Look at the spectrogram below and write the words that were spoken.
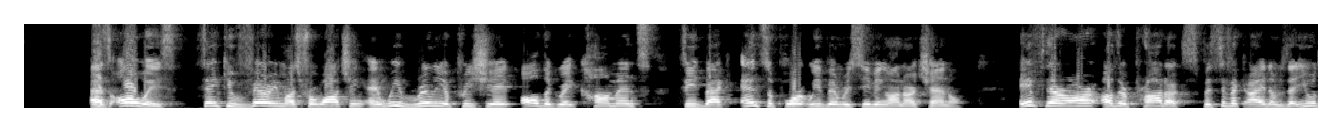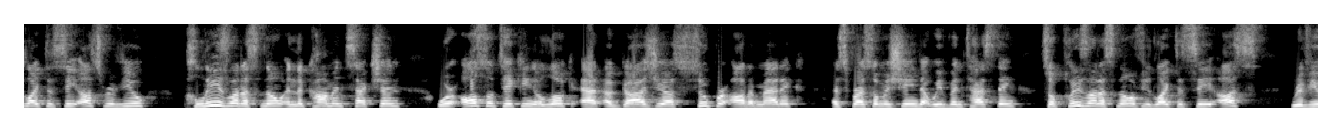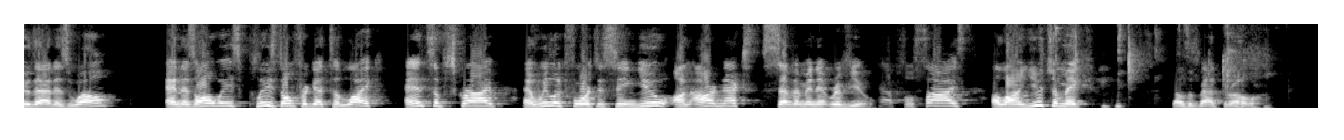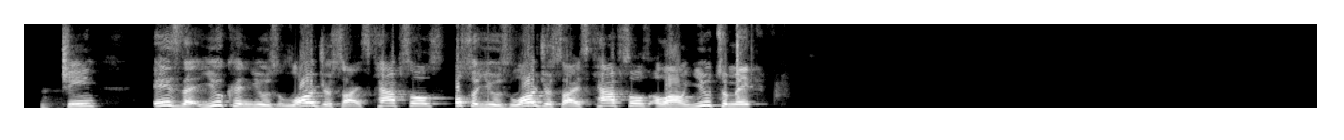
As always, Thank you very much for watching, and we really appreciate all the great comments, feedback, and support we've been receiving on our channel. If there are other products, specific items that you would like to see us review, please let us know in the comment section. We're also taking a look at a Gaggia super automatic espresso machine that we've been testing. So please let us know if you'd like to see us review that as well. And as always, please don't forget to like and subscribe and we look forward to seeing you on our next seven minute review. Capsule size, allowing you to make, that was a bad throw. Machine is that you can use larger size capsules, also use larger size capsules, allowing you to make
